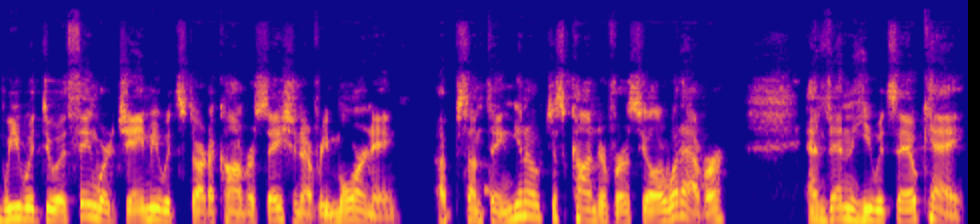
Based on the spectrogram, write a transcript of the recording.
we would do a thing where Jamie would start a conversation every morning of something, you know, just controversial or whatever. And then he would say, okay,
